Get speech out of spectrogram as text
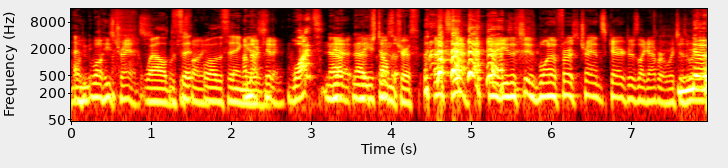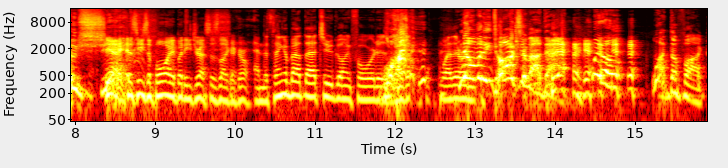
Well, well, he's trans. Well, the which thi- is funny. well, the thing I'm is, not kidding. What? No, Yeah, no, that's- he's telling the truth. That's yeah, yeah. He's, a, he's one of the first trans characters like ever, which is No weird. shit. Yeah, because he's a boy, but he dresses like a girl. and the thing about that too, going forward, is What? whether, whether Nobody talks about that. Yeah, yeah. We don't. What the fuck?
